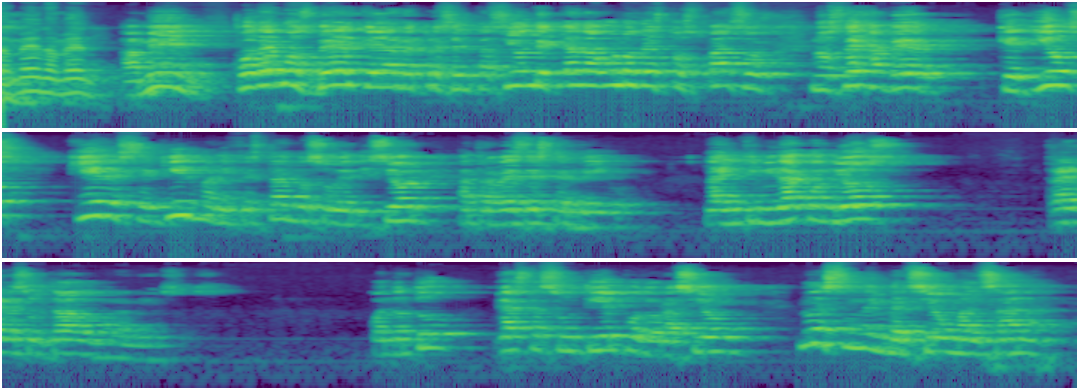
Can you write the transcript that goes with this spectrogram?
amén? Amén, amén. Amén. Podemos ver que la representación de cada uno de estos pasos nos deja ver que Dios quiere seguir manifestando su bendición a través de este río. La intimidad con Dios trae resultados maravillosos. Cuando tú gastas un tiempo de oración, no es una inversión malsana,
